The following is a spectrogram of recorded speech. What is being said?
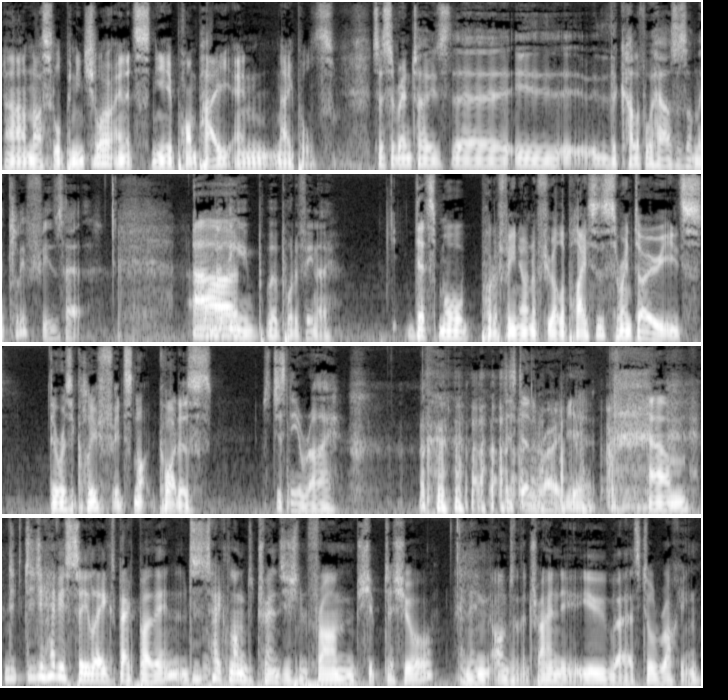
Uh, nice little peninsula, and it's near Pompeii and Naples. So Sorrento's the is, the colourful houses on the cliff. Is that? Am I'm thinking uh, Portofino? That's more Portofino and a few other places. Sorrento, it's there is a cliff. It's not quite as It's just near Rye. just down the road. Yeah. Um, Did, did you have your sea legs back by then? Does it take long to transition from ship to shore and then onto the train? Are you uh, still rocking?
